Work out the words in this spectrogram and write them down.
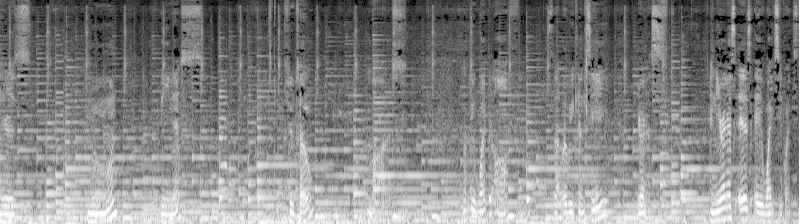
Here's Moon, Venus, Pluto. Me wipe it off so that way we can see Uranus. And Uranus is a white sequence.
